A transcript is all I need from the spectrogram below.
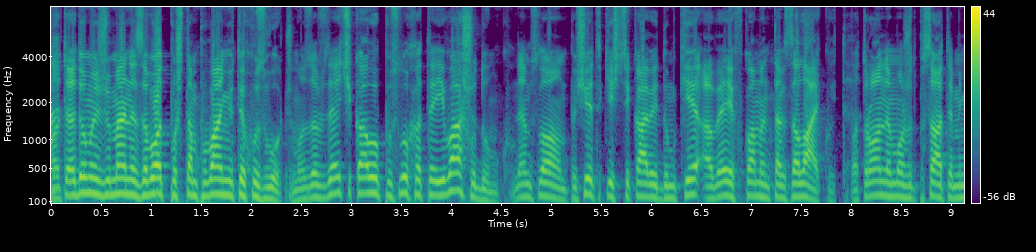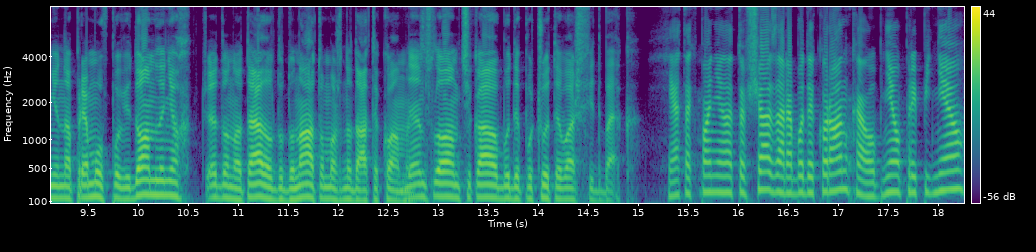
Ну, ти думаєш, у мене завод по штампуванню тих озвуч. Тому завжди цікаво послухати і вашу думку. Одним словом, пишіть якісь цікаві думки, а ви їх в коментах залайкуйте. Патрони можуть писати мені напряму в повідомленнях, чи до Нателу, до донату можна дати комент. Одним словом, цікаво буде почути ваш фідбек. Я так поняла, то що, зараз буде коронка, обняв, припідняв?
